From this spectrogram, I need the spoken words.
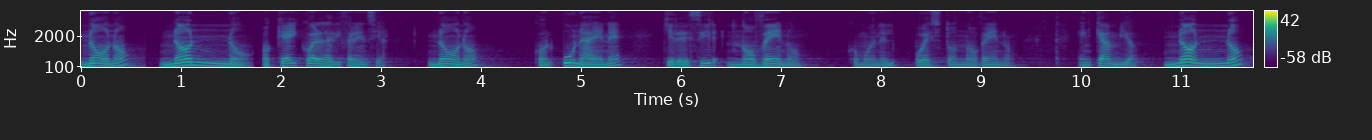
nono, nonno. ¿Ok? ¿Cuál es la diferencia? Nono con una N quiere decir noveno como en el puesto noveno. En cambio, nonno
